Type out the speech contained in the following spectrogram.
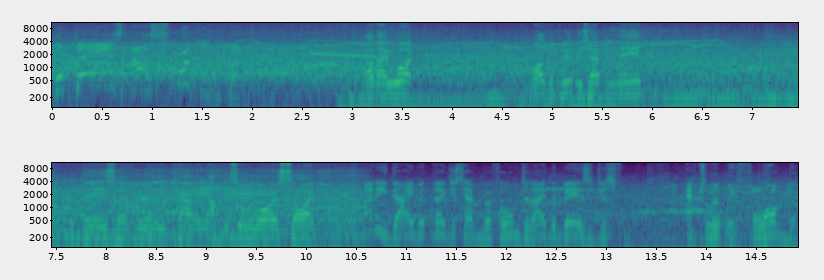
The Bears. Are they what? Michael Buettner's happy man. The Bears have really carving up this Illawarra side. Muddy day, but they just haven't performed today. The Bears have just absolutely flogged them.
